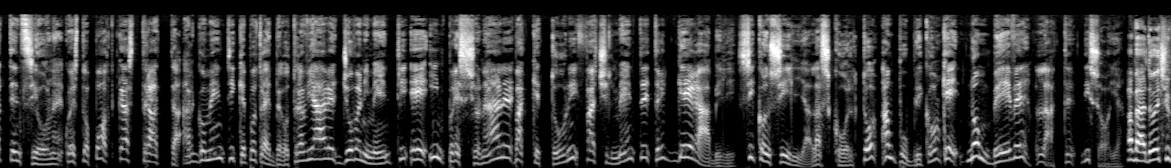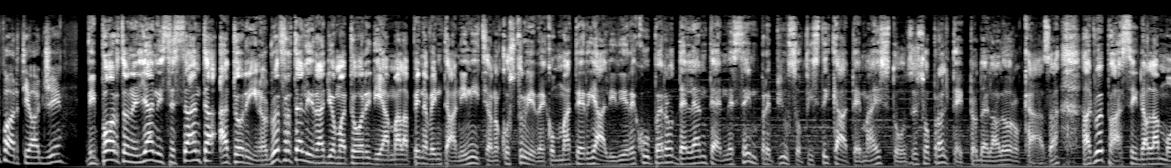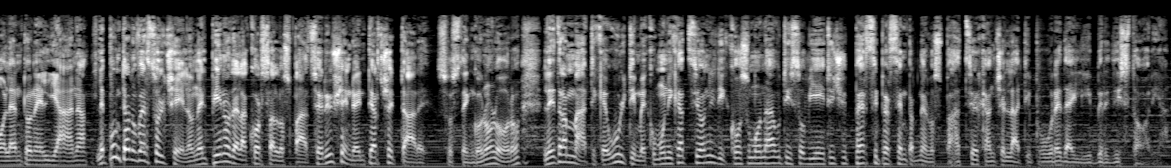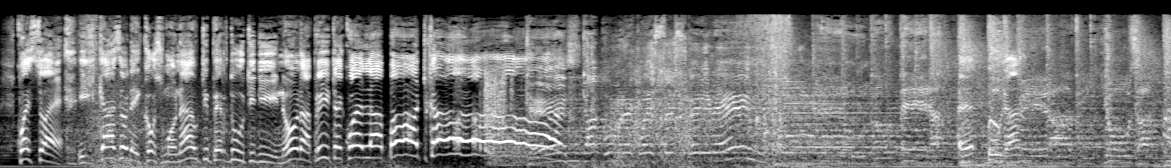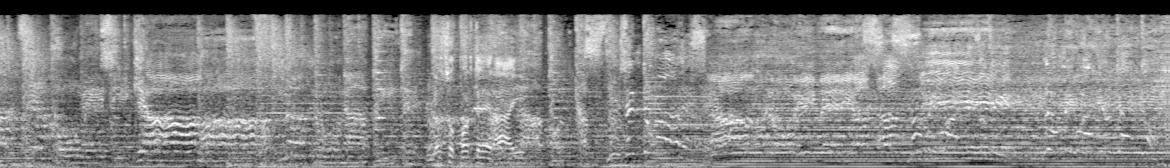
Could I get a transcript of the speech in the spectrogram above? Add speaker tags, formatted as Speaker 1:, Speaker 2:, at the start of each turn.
Speaker 1: Attenzione, questo podcast tratta argomenti che potrebbero traviare giovani menti e impressionare bacchettoni facilmente triggerabili. Si consiglia l'ascolto a un pubblico che non beve latte di soia.
Speaker 2: Vabbè, dove ci porti oggi?
Speaker 3: Vi porto negli anni 60 a Torino. Due fratelli radioamatori di a malapena 20 anni iniziano a costruire con materiali di recupero delle antenne sempre più sofisticate e maestose sopra il tetto della loro casa, a due passi dalla mole antonelliana. Le puntano verso il cielo nel pieno della corsa allo spazio e riuscendo a intercettare, sostengono loro, le drammatiche ultime comunicazioni di cosmonauti sovietici persi per sempre nello spazio e cancellati pure dai libri di storia. Questo è il caso dei cosmonauti perduti di Non aprite quella podcast!
Speaker 4: Tenta pure questo esperimento
Speaker 3: È una
Speaker 4: guardi attento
